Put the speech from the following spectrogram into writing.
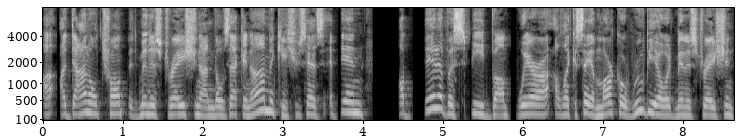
a, a Donald Trump administration on those economic issues has been a bit of a speed bump where, uh, like I say, a Marco Rubio administration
